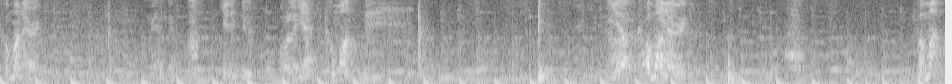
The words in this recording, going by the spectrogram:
Come on, Eric. Get it, dude. Yes, come on. Yep, come on, Eric. Come on.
